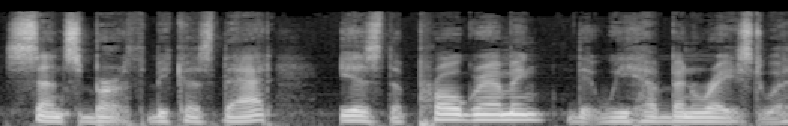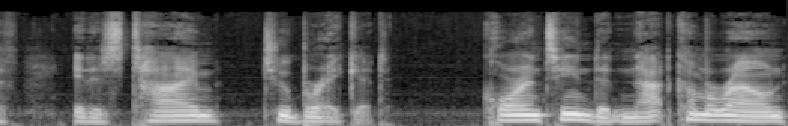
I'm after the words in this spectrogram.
since birth because that is the programming that we have been raised with. It is time to break it. Quarantine did not come around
